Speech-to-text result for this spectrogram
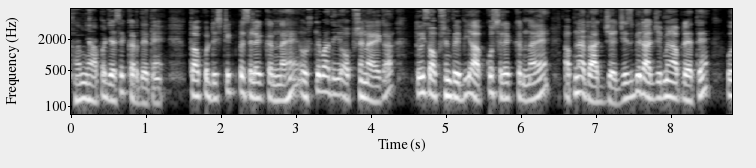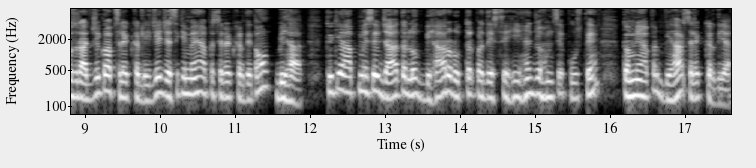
हम यहाँ पर जैसे कर देते हैं। तो आपको डिस्ट्रिक्ट पे सेलेक्ट करना है, उसके बाद ये ऑप्शन आएगा। तो इस ऑप्शन पे भी आपको सिलेक्ट करना है अपना राज्य। जिस भी राज्य में आप रहते हैं, उस राज्य को आप सेलेक्ट कर लीजिए। जैसे कि मैं यहाँ पर सिलेक्ट कर देता हूँ बिहार। क्योंकि आप में से ज़्यादातर लोग बिहार और उत्तर प्रदेश से ही हैं जो हमसे पूछते हैं तो हमने यहाँ पर बिहार सेलेक्ट कर दिया।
